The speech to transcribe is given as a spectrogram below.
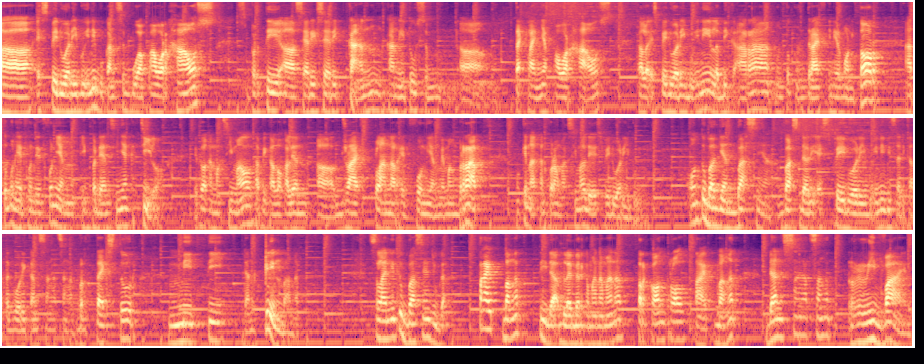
Uh, SP2000 ini bukan sebuah powerhouse seperti uh, seri-seri Kan. Kan itu uh, tagline-nya powerhouse kalau SP2000 ini lebih ke arah untuk drive in-ear monitor ataupun headphone-headphone yang impedansinya kecil. Itu akan maksimal, tapi kalau kalian uh, drive planar headphone yang memang berat, mungkin akan kurang maksimal di SP2000 ini. Untuk bagian bassnya, bass dari SP2000 ini bisa dikategorikan sangat-sangat bertekstur, meaty, dan clean banget. Selain itu bassnya juga tight banget, tidak beleber ke mana-mana, terkontrol tight banget, dan sangat-sangat refine.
